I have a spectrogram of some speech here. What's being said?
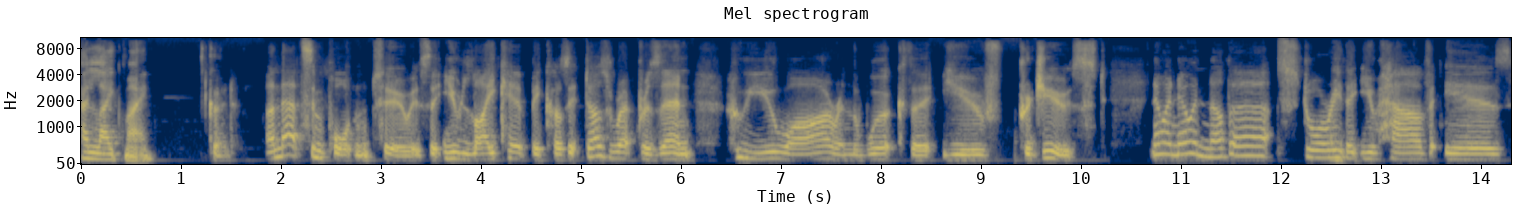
I like mine. Good. And that's important too, is that you like it because it does represent who you are and the work that you've produced. Now, I know another story that you have is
